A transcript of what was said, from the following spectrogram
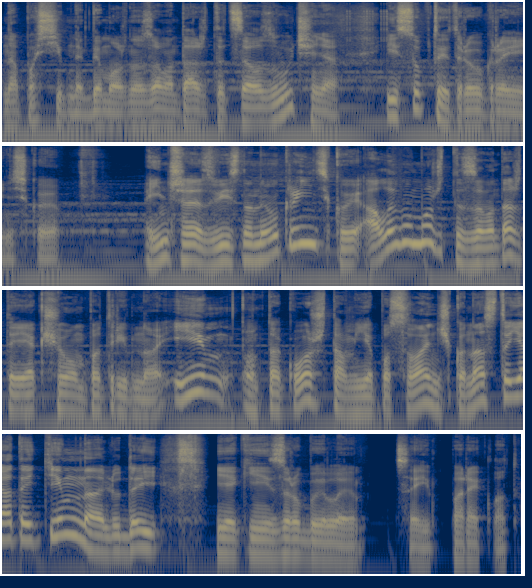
На посібник, де можна завантажити це озвучення і субтитри українською. Інше, звісно, не українською, але ви можете завантажити, якщо вам потрібно. І також там є посиланнячко на стояти тім на людей, які зробили цей переклад.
